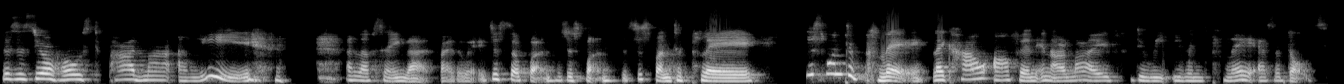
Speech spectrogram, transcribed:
This is your host, Padma Ali. I love saying that, by the way. It's just so fun. It's just fun. It's just fun to play. Just want to play. Like, how often in our life do we even play as adults?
